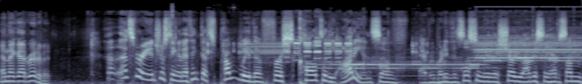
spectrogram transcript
And they got rid of it. Uh, That's very interesting, and I think that's probably the first call to the audience of everybody that's listening to this show. You obviously have some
